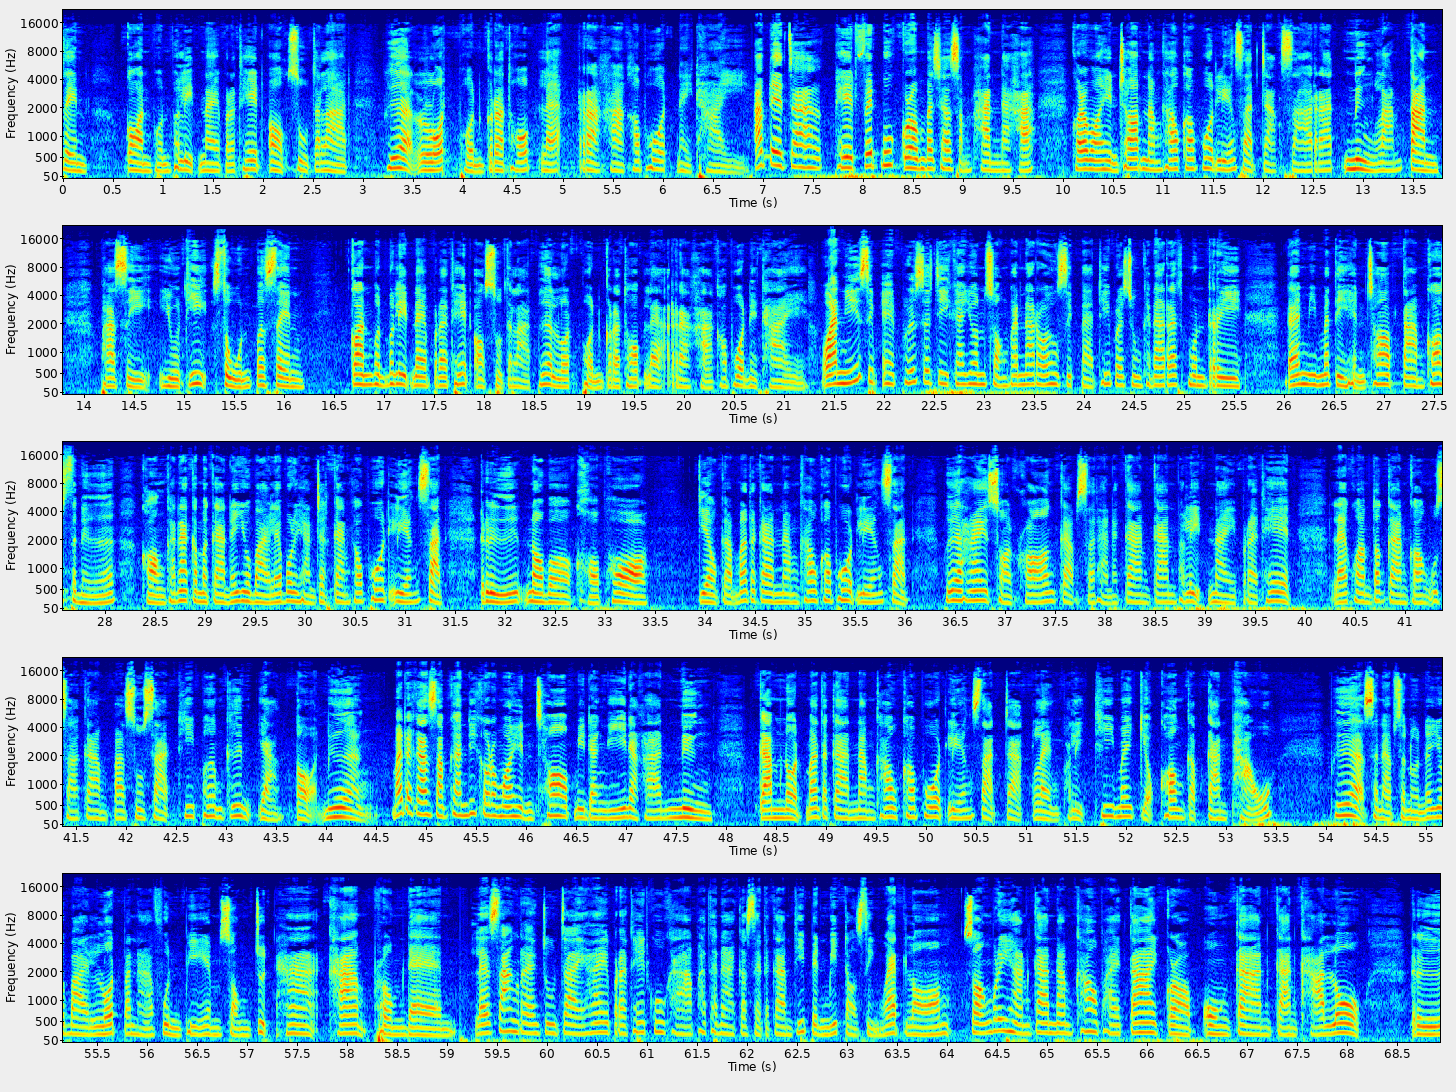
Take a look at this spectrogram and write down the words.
0% ก่อนผลผลิตในประเทศออกสู่ตลาด เพื่อลดผลกระทบและราคาข้าวโพดในไทย อัปเดตจากเพจ Facebook กรมประชาสัมพันธ์นะคะครมเห็นชอบนำเข้าข้าวโพดเลี้ยงสัตว์จากสหรัฐ 1 ล้านตัน ภาษีอยู่ที่ 0% ก่อนผลผลิตในประเทศออกสู่ตลาดเพื่อลดผลกระทบและราคาข้าวโพดในไทย วันนี้ 11 พฤศจิกายน 2568 ที่ประชุมคณะรัฐมนตรี ได้มีมติเห็นชอบตามข้อเสนอ ของคณะกรรมการนโยบายและบริหารจัดการข้าวโพดเลี้ยงสัตว์ หรือนบขอพอ เกี่ยวกับมาตรการนำเข้าข้าวโพดเลี้ยงสัตว์ เพื่อให้สอดคล้องกับสถานการณ์การผลิตในประเทศ และความต้องการของอุตสาหกรรมปศุสัตว์ที่เพิ่มขึ้นอย่างต่อเนื่อง มาตรการสำคัญที่ครมเห็นชอบมีดังนี้นะคะ 1. กำหนดมาตรการนำเข้าข้าวโพดเลี้ยงสัตว์จากแหล่งผลิตที่ไม่เกี่ยวข้องกับการเผา เพื่อสนับสนุนนโยบายลดปัญหาฝุ่น PM 2.5 ข้ามพรมแดน และสร้างแรงจูงใจให้ประเทศคู่ค้าพัฒนาเกษตรกรรมที่เป็นมิตรต่อสิ่งแวดล้อม 2. บริหารการนำเข้าภายใต้กรอบองค์การการค้าโลก หรือ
